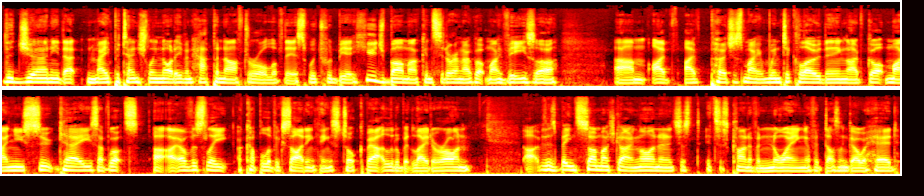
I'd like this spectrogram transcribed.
the journey that may potentially not even happen after all of this, which would be a huge bummer considering I've got my visa um, I've I've purchased my winter clothing. I've got my new suitcase. I've got uh, obviously a couple of exciting things to talk about a little bit later on. Uh, there's been so much going on, and it's just it's just kind of annoying if it doesn't go ahead.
